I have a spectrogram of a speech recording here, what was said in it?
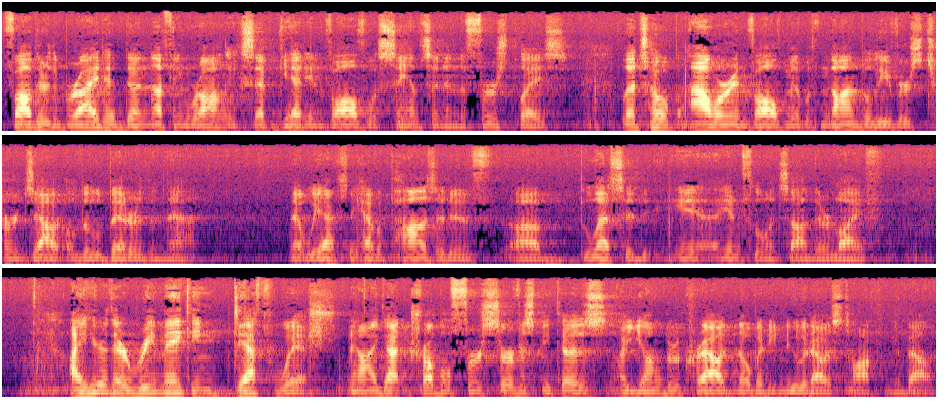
Father, the bride had done nothing wrong except get involved with Samson in the first place. Let's hope our involvement with non believers turns out a little better than that. That we actually have a positive, uh, blessed influence on their life. I hear they're remaking Death Wish. Now, I got in trouble first service because a younger crowd, nobody knew what I was talking about.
